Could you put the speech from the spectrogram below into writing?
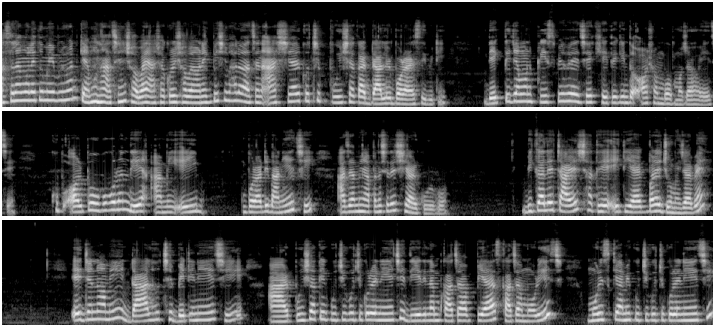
আসসালামু আলাইকুম এভরিওয়ান, কেমন আছেন সবাই? আশা করি সবাই অনেক বেশি ভালো আছেন। আর শেয়ার করছি পুঁই শাক আর ডালের বড়া রেসিপিটি দেখতে যেমন ক্রিস্পি হয়েছে, খেতে কিন্তু অসম্ভব মজা হয়েছে। খুব অল্প উপকরণ দিয়ে আমি এই বড়াটি বানিয়েছি, আজ আমি আপনাদের সাথে শেয়ার করব। বিকালে চায়ের সাথে এটি একবারে জমে যাবে। এর জন্য আমি ডাল হচ্ছে বেটে নিয়েছি, আর পুঁই শাকে কুচি কুচি করে নিয়েছি। দিয়ে দিলাম কাঁচা পেঁয়াজ, কাঁচা মরিচ। মরিচকে আমি কুচি কুচি করে নিয়েছি।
